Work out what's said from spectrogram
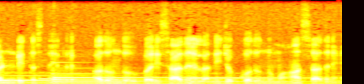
ಖಂಡಿತ ಸ್ನೇಹಿತರೆ, ಅದೊಂದು ಬರೀ ಸಾಧನೆ ಅಲ್ಲ, ನಿಜಕ್ಕೂ ಅದೊಂದು ಮಹಾ ಸಾಧನೆ.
